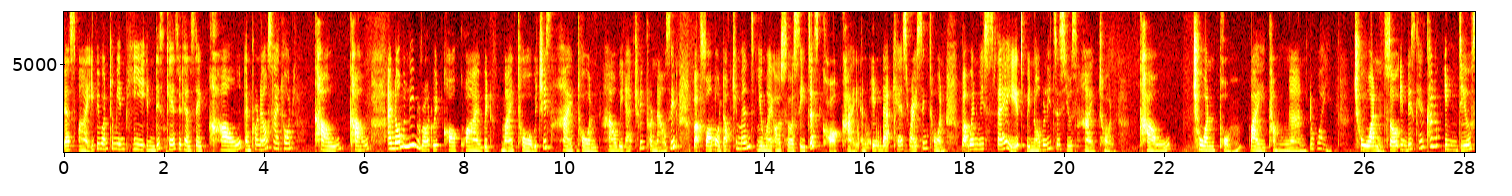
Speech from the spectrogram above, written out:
that's fine if you want to mean he in this case you can say เขา and pronounce high tone เขาเขา I normally wrote with call kwai with my tone which is high tone how we actually pronounce it but formal document you might also see just call kai and in that case rising tone but when we say it we normally just use high tone เขาชวนผมไปทำงานด้วย ชวน so in this case kind of induce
